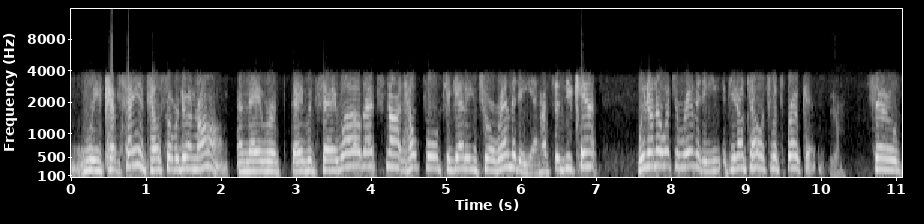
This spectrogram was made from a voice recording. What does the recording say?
we kept saying, "Tell us what we're doing wrong," and they were they would say, "Well, that's not helpful to getting to a remedy," and I said, "You can't. We don't know what to remedy if you don't tell us what's broken." Yeah. So,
